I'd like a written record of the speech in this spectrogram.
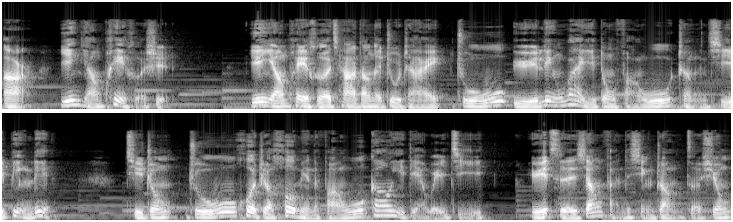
二阴阳配合式，阴阳配合恰当的住宅，主屋与另外一栋房屋整齐并列，其中主屋或者后面的房屋高一点为吉，与此相反的形状则凶。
